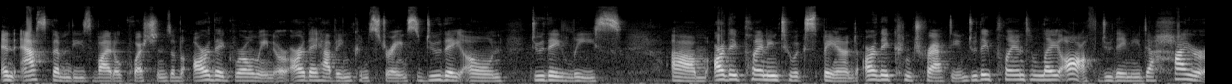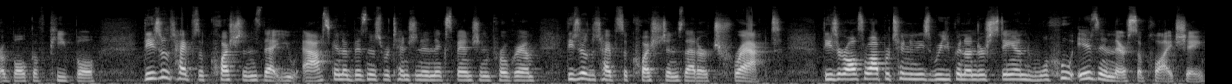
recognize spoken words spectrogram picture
and ask them these vital questions of are they growing or are they having constraints? Do they own? Do they lease? Um, are they planning to expand? Are they contracting? Do they plan to lay off? Do they need to hire a bulk of people? These are the types of questions that you ask in a business retention and expansion program. These are the types of questions that are tracked. These are also opportunities where you can understand well, who is in their supply chain.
